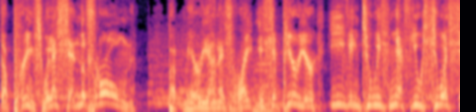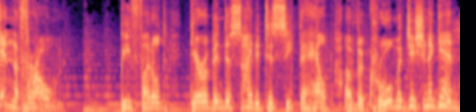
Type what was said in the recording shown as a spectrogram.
the prince will ascend the throne. But Marianna's right is superior even to his nephews to ascend the throne. Befuddled, Garabin decided to seek the help of the cruel magician again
